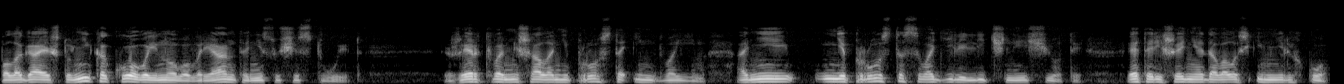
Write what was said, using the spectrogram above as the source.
полагая, что никакого иного варианта не существует. Жертва мешала не просто им двоим, они не просто сводили личные счеты. Это решение давалось им нелегко,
